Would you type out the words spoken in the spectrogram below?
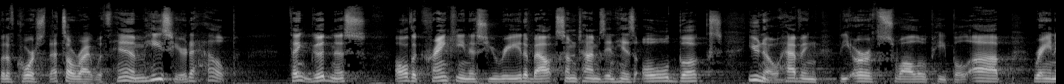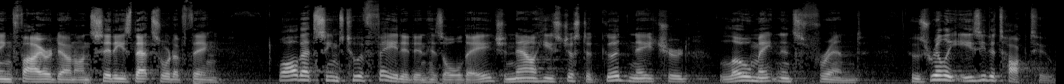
But of course, that's all right with him. He's here to help. Thank goodness all the crankiness you read about sometimes in his old books, you know, having the earth swallow people up, raining fire down on cities, that sort of thing. Well, all that seems to have faded in his old age, and now he's just a good natured, low maintenance friend who's really easy to talk to,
